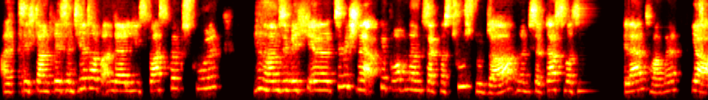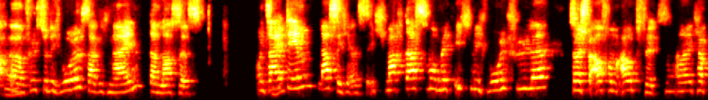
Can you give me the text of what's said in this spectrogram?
als ich dann präsentiert habe an der Lee Strasberg School, haben sie mich äh, ziemlich schnell abgebrochen und haben gesagt, was tust du da? Und dann habe ich gesagt, das, was ich gelernt habe. Ja, ja. Äh, fühlst du dich wohl? Sage ich nein, dann lass es. Und seitdem lasse ich es. Ich mache das, womit ich mich wohlfühle, zum Beispiel auch vom Outfit. Äh, ich habe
